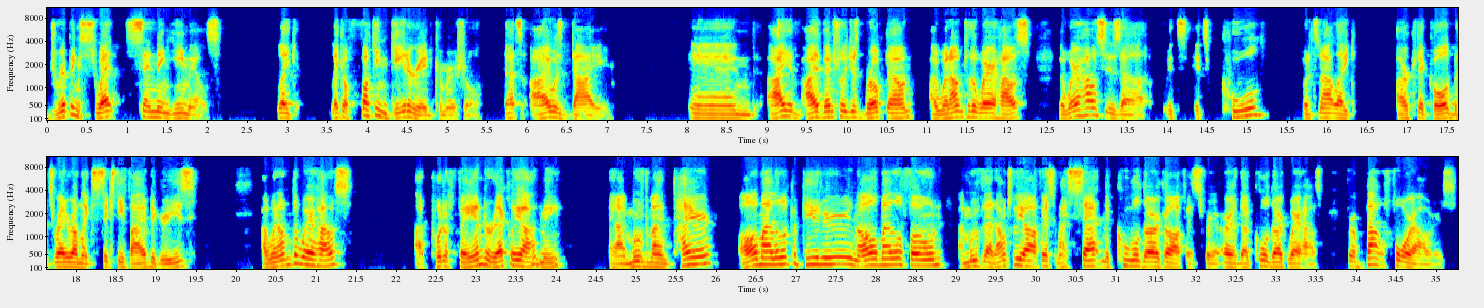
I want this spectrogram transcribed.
dripping sweat, sending emails, like like a fucking Gatorade commercial. That's I was dying, and I I eventually just broke down. I went out into the warehouse. The warehouse is uh it's it's cooled, but it's not like Arctic cold, but it's right around like 65 degrees. I went out into the warehouse. I put a fan directly on me, and I moved my entire, all my little computer and all my little phone. I moved that out to the office, and I sat in the cool, dark office for, or the cool, dark warehouse for about four hours.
